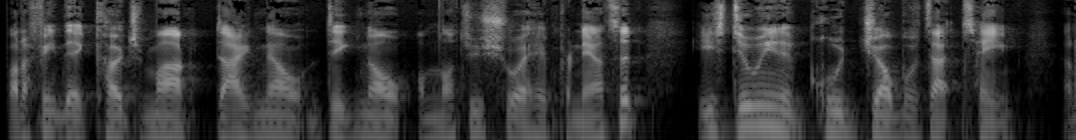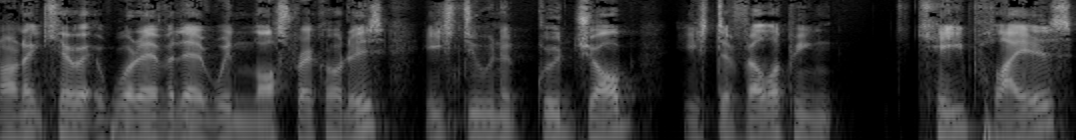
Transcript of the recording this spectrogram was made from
But I think their coach Mark Daigneault, Dignol, I'm not too sure how to pronounce it. He's doing a good job with that team, and I don't care whatever their win loss record is. He's doing a good job. He's developing key players.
